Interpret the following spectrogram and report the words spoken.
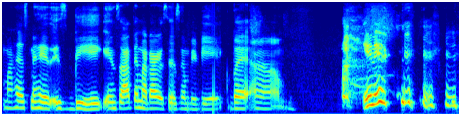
my husband head is big, and so I think my daughter says it's gonna be big. But um, any,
